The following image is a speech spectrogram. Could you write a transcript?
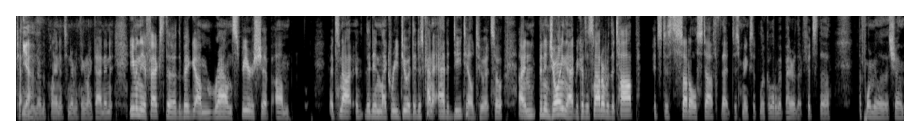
te- Yeah. you know, the planets and everything like that. And it, even the effects, the the big um round spear ship, um, it's not they didn't like redo it. They just kind of added detail to it. So I've been enjoying that because it's not over the top. It's just subtle stuff that just makes it look a little bit better. That fits the the formula of the show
